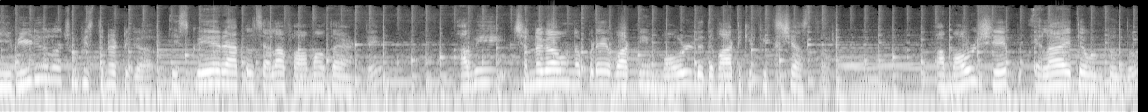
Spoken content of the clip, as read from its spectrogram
ఈ వీడియోలో చూపిస్తున్నట్టుగా ఈ స్క్వేర్ యాపిల్స్ ఎలా ఫామ్ అవుతాయంటే అవి చిన్నగా ఉన్నప్పుడే వాటిని మౌల్డ్ వాటికి ఫిక్స్ చేస్తారు. ఆ మౌల్డ్ షేప్ ఎలా అయితే ఉంటుందో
